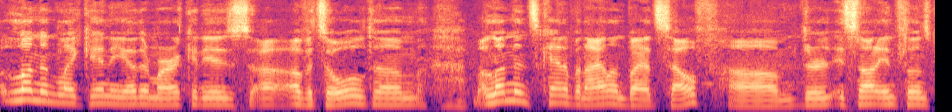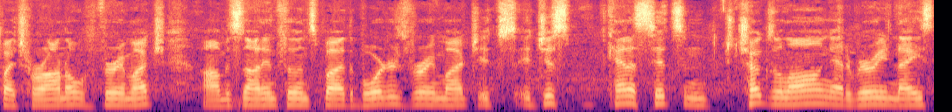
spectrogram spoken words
London, like any other market, is uh, of its old. Um, London's kind of an island by itself. Um, there, it's not influenced by Toronto very much. Um, it's not influenced by the borders very much. It's it just kind of sits and chugs along at a very nice,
